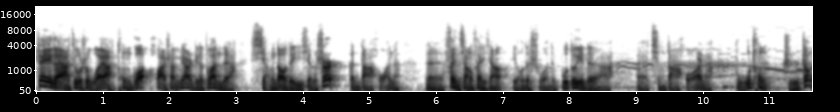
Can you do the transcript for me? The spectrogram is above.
这个呀，就是我呀，通过画扇面这个段子呀，想到的一些个事儿，跟大伙呢，呃，分享分享。有的说的不对的啊，呃，请大伙呢补充指正。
